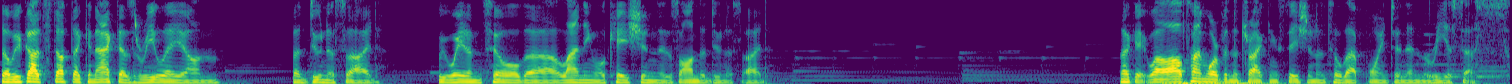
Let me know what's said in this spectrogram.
So we've got stuff that can act as a relay on the Duna side. We wait until the landing location is on the Duna side. Okay, well, I'll time warp in the tracking station until that point and then reassess.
